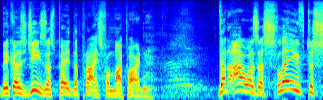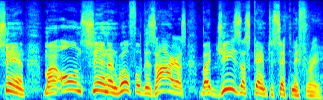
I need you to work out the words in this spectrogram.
Because Jesus paid the price for my pardon. That I was a slave to sin, my own sin and willful desires, but Jesus came to set me free.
